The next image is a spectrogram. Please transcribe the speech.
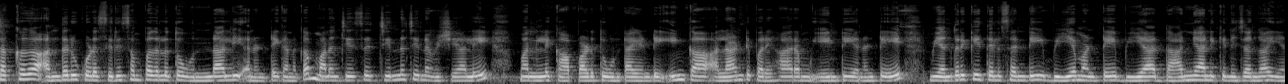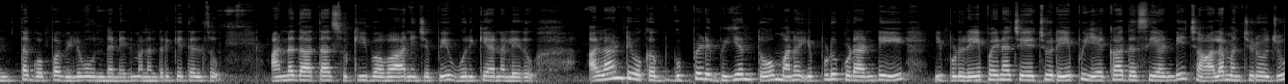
చక్కగా అందరూ కూడా సిరి సంపదలతో ఉండాలి అని అంటే కనుక మనం చేసే చిన్న చిన్న విషయాలే మనల్ని కాపాడుతూ ఉంటాయండి. ఇంకా అలాంటి పరిహారం ఏంటి అని అంటే మీ అందరికీ తెలుసండి బియ్యం అంటే బియ్య ధాన్యానికి నిజంగా ఎంత గొప్ప విలువ ఉందనేది మనందరికీ తెలుసు. అన్నదాత సుఖీభవ అని చెప్పి ఊరికే అనలేదు. అలాంటి ఒక గుప్పెడి బియ్యంతో మనం ఎప్పుడు కూడా అండి ఇప్పుడు రేపైనా చేయొచ్చు రేపు ఏకాదశి అండి చాలా మంచి రోజు.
